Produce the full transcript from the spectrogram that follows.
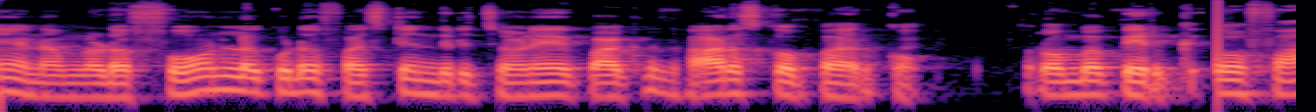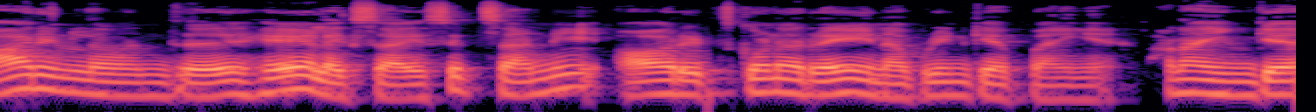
ஏன் நம்மளோட ஃபோனில் கூட ஃபஸ்ட் எந்திரிச்சோடனே பார்க்குறது ஹாரோஸ்கோப்பாக இருக்கும். ரொம்ப பேருக்கு. ஸோ ஃபாரினில் வந்து hey Alexa is it sunny or it's gonna rain அப்படின்னு கேட்பாங்க. ஆனால் இங்கே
